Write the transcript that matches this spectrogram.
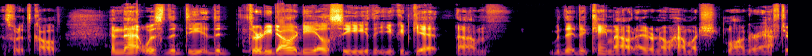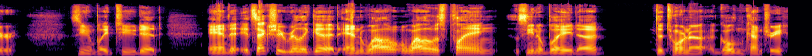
That's what it's called. And that was the D, the thirty dollar DLC that you could get. Um, that it came out. I don't know how much longer after Xenoblade 2 did, and it's actually really good. And while while I was playing Xenoblade uh, the Torna Golden Country,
